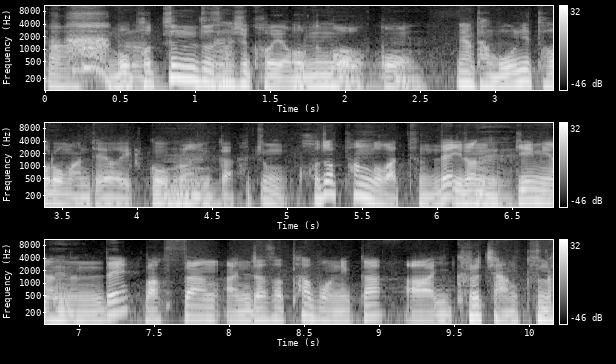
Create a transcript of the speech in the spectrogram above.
아, 뭐. 버튼도 사실 거의 없는 거 같고 음. 그냥 다 모니터로만 되어 있고 음. 그러니까 좀 허접한 것 같은데 이런 네, 느낌이었는데 막상 앉아서 타 보니까 아 이- 그렇지 않구나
